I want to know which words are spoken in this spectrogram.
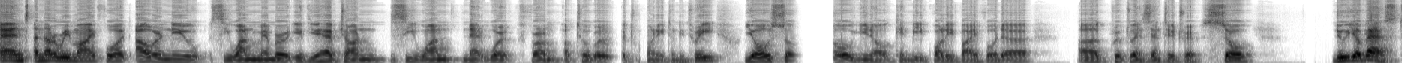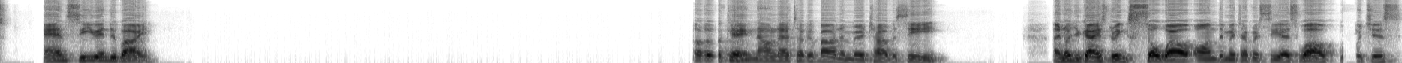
And another reminder for our new C1 member, if you have joined the C1 network from October 2023, you also you know, can be qualified for the uh, crypto incentive trip. So do your best and see you in Dubai. Okay, now let's talk about the Metaverse. I know you guys doing so well on the Metaverse as well, which is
